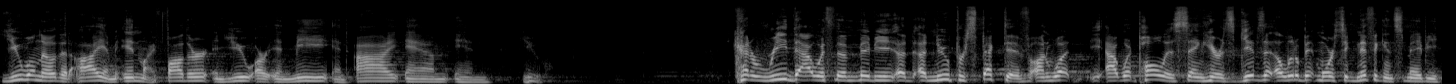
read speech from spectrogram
you will know that I am in my Father, and you are in me, and I am in you. Kind of read that with the, maybe a, a new perspective on what, what Paul is saying here. It gives it a little bit more significance, maybe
